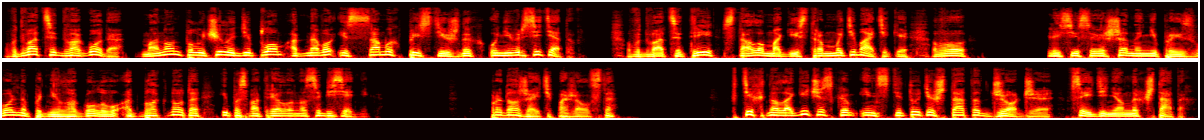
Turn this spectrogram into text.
В 22 года Манон получила диплом одного из самых престижных университетов. В 23 стала магистром математики. В Лиси совершенно непроизвольно подняла голову от блокнота и посмотрела на собеседника. Продолжайте, пожалуйста. В технологическом институте штата Джорджия в Соединенных Штатах.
